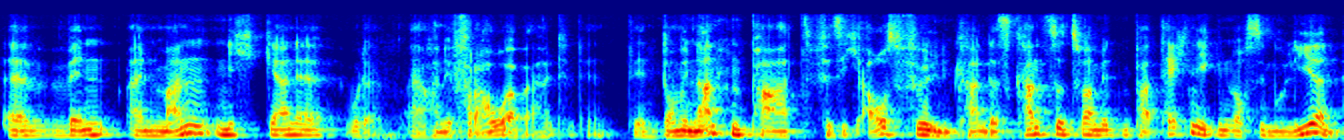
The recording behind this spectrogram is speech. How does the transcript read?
äh, wenn ein Mann nicht gerne, oder auch eine Frau, aber halt den, den, dominanten Part für sich ausfüllen kann, das kannst du zwar mit ein paar Techniken noch simulieren,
